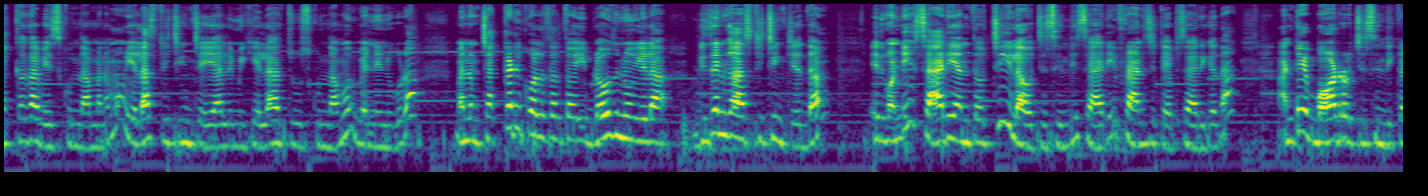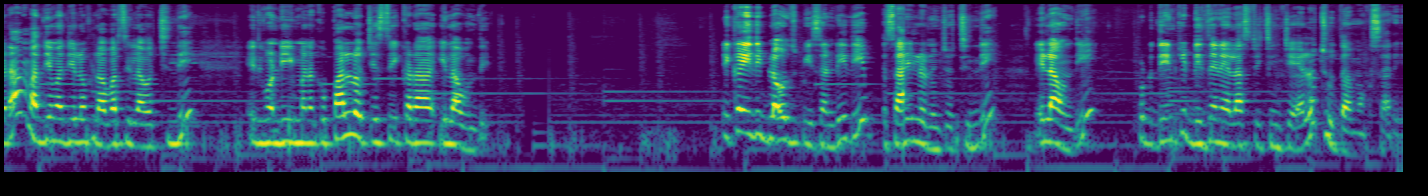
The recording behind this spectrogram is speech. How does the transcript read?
చక్కగా వేసుకుందాం మనము. ఎలా స్టిచ్చింగ్ చేయాలి మీకు ఎలా చూసుకుందాము ఇవన్నీ కూడా మనం చక్కటి కొలతలతో ఈ బ్లౌజ్ను ఇలా డిజైన్గా స్టిచ్చింగ్ చేద్దాం. ఇదిగోండి శారీ అంతా వచ్చి ఇలా వచ్చేసింది. శారీ ఫ్యాన్సీ టైప్ శారీ కదా. అంటే బార్డర్ వచ్చేసింది ఇక్కడ. మధ్య మధ్యలో ఫ్లవర్స్ ఇలా వచ్చింది. ఇదిగోండి మనకు పళ్ళు వచ్చేసి ఇక్కడ ఇలా ఉంది. ఇక ఇది బ్లౌజ్ పీస్ అండి ఇది శారీలో నుంచి వచ్చింది ఇలా ఉంది. ఇప్పుడు దీనికి డిజైన్ ఎలా స్టిచ్చింగ్ చేయాలో చూద్దాం ఒకసారి.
